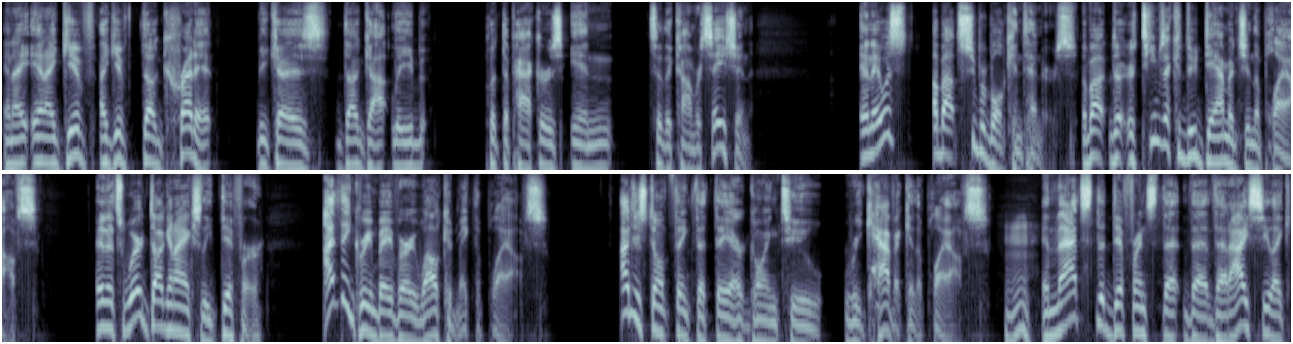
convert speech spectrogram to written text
and I and I give I give Doug credit because Doug Gottlieb put the Packers in to the conversation, and it was about Super Bowl contenders, about teams that could do damage in the playoffs, and it's where Doug and I actually differ. I think Green Bay very well could make the playoffs. I just don't think that they are going to wreak havoc in the playoffs. Hmm. And that's the difference that that that I see like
